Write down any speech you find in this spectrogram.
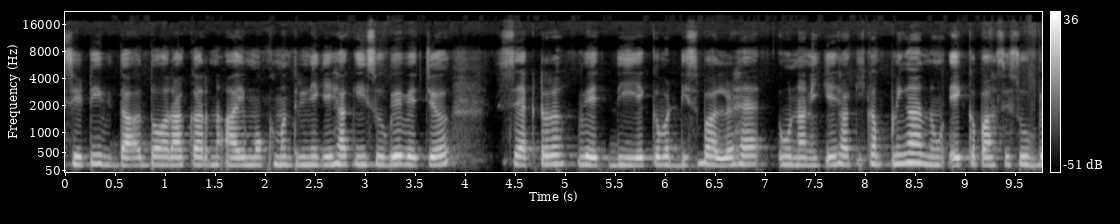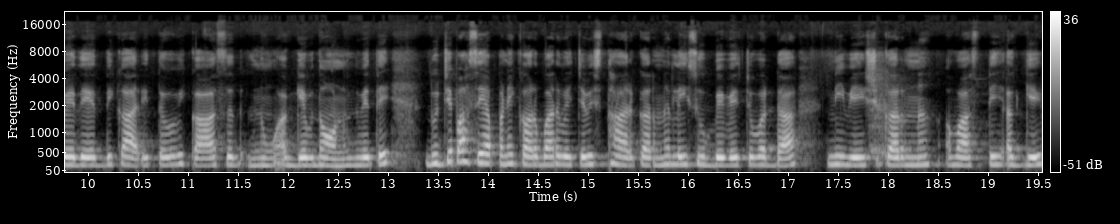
ਸਿਟੀ ਦਾ ਦੌਰਾ ਕਰਨ ਆਏ ਮੁੱਖ ਮੰਤਰੀ ਨੇ ਕਿਹਾ ਕਿ ਸੂਬੇ ਵਿੱਚ ਸੈਕਟਰ ਵਿੱਚ ਦੀ ਇੱਕ ਵੱਡੀ ਸੰਭਾਲ ਹੈ। ਉਹਨਾਂ ਨੇ ਕਿਹਾ ਕਿ ਕੰਪਨੀਆਂ ਨੂੰ ਇੱਕ ਪਾਸੇ ਸੂਬੇ ਦੇ ਅਧਿਕਾਰਿਤ ਵਿਕਾਸ ਨੂੰ ਅੱਗੇ ਵਧਾਉਣ ਤੇ ਦੂਜੇ ਪਾਸੇ ਆਪਣੇ ਕਾਰੋਬਾਰ ਵਿੱਚ ਵਿਸਥਾਰ ਕਰਨ ਲਈ ਸੂਬੇ ਵਿੱਚ ਵੱਡਾ ਨਿਵੇਸ਼ ਕਰਨ ਵਾਸਤੇ ਅੱਗੇ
